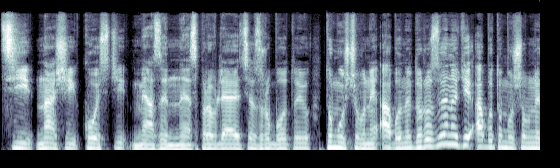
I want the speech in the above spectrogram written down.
Ці наші кості м'язи не справляються з роботою, тому що вони або недорозвинуті, або тому, що вони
